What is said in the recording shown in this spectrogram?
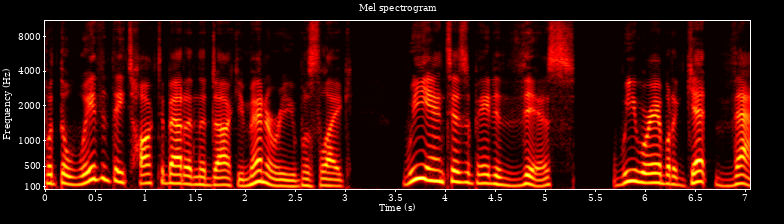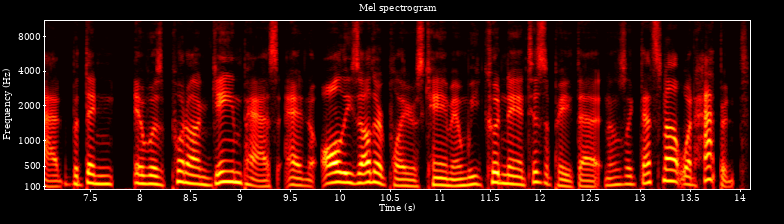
But the way that they talked about it in the documentary was like we anticipated this we were able to get that, but then it was put on Game Pass and all these other players came and we couldn't anticipate that. And I was like, that's not what happened.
